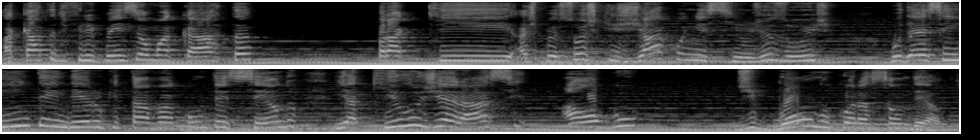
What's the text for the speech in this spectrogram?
A carta de Filipenses é uma carta para que as pessoas que já conheciam Jesus pudessem entender o que estava acontecendo e aquilo gerasse algo de bom no coração delas.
